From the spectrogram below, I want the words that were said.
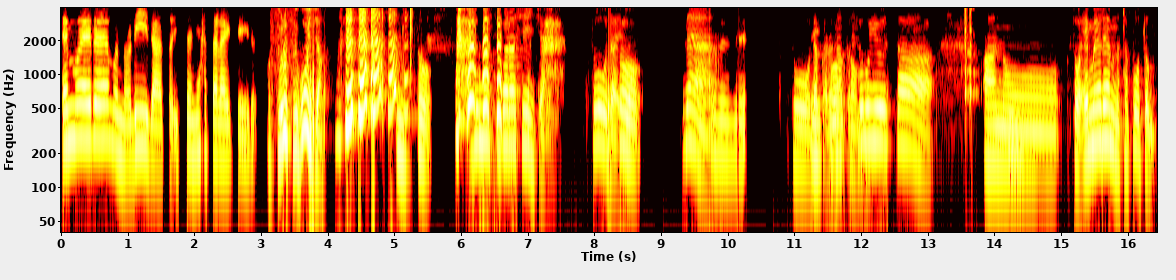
MLM のリーダーと一緒に働いている。それすごいじゃん。うん、そう。それも素晴らしいじゃん。そうだよ。そねう。それで、そう、だからなんかそういうさ、あのーそう、MLM のサポート、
